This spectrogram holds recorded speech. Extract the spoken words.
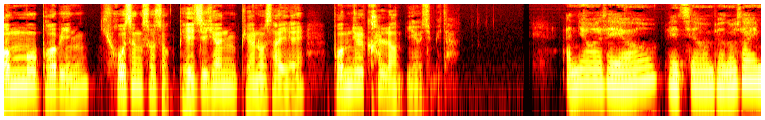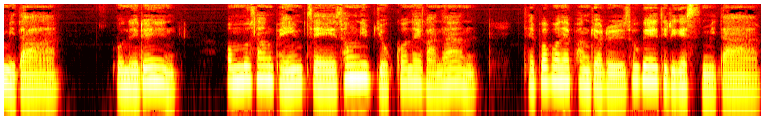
법무법인 효성 소속 배지현 변호사의 법률 칼럼 이어집니다. 안녕하세요. 배지현 변호사입니다. 오늘은 업무상 배임죄의 성립 요건에 관한 대법원의 판결을 소개해 드리겠습니다.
